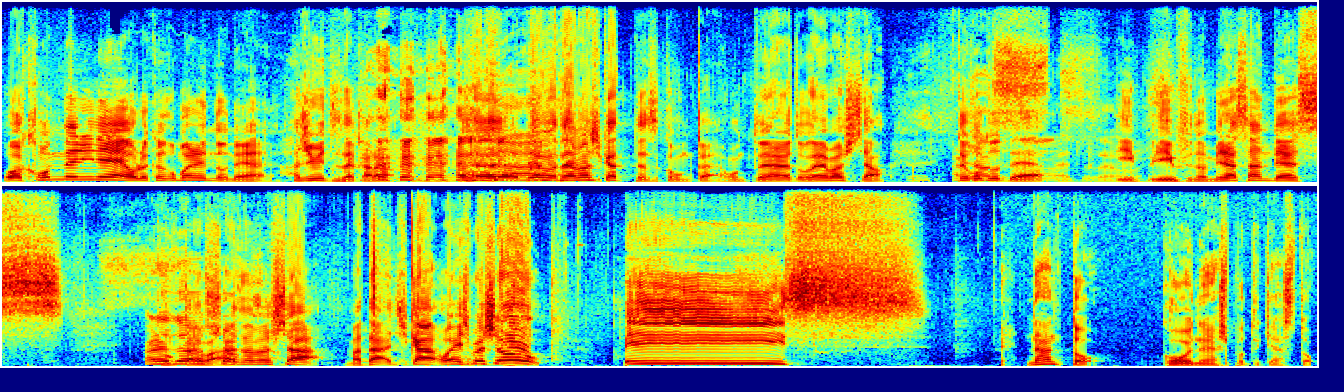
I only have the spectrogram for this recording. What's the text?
ん。わ、こんなにね、俺囲まれるのね、初めてだから。でも楽しかったです、今回。本当にありがとうございました。ということで、ディープリーフの皆さんです。ありがとうございました今回はありがとうございました。また次回お会いしましょう。ピースなんと、ゴールデンラッシュポッドキャスト、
